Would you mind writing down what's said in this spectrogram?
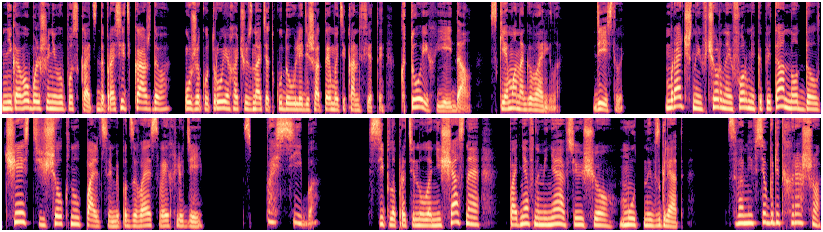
никого больше не выпускать, допросить каждого. Уже к утру я хочу знать, откуда у леди Шатем эти конфеты, кто их ей дал, с кем она говорила. Действуй». Мрачный в черной форме капитан отдал честь и щелкнул пальцами, подзывая своих людей. «Спасибо», — сипло протянула несчастная, подняв на меня все еще мутный взгляд. «С вами все будет хорошо»,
